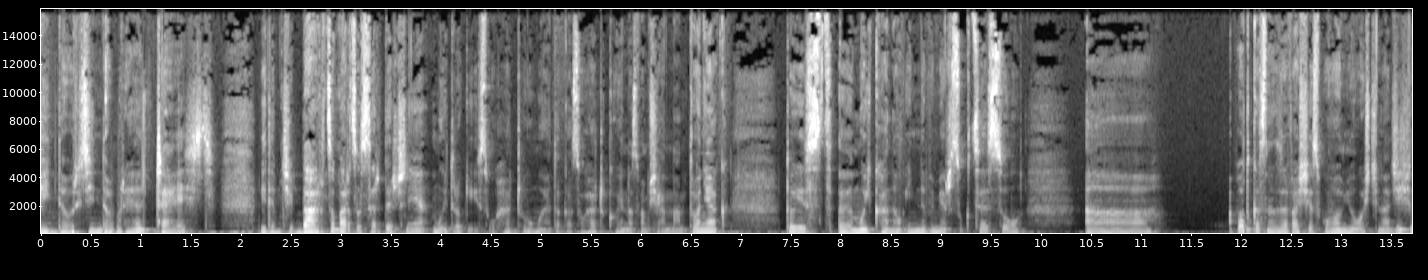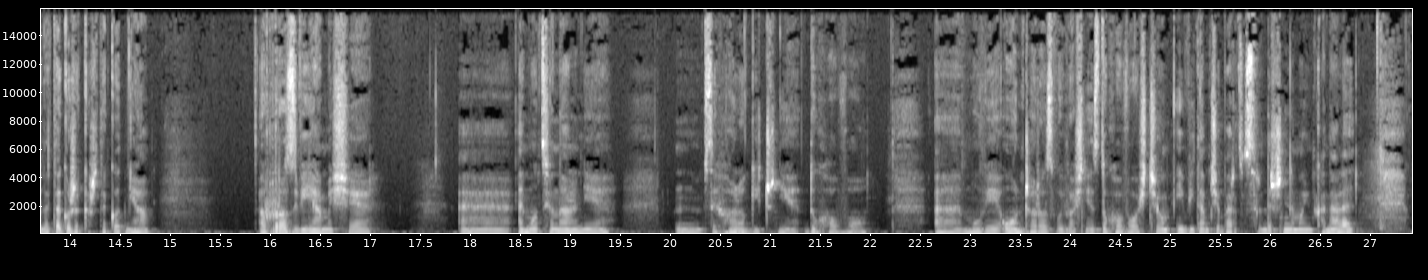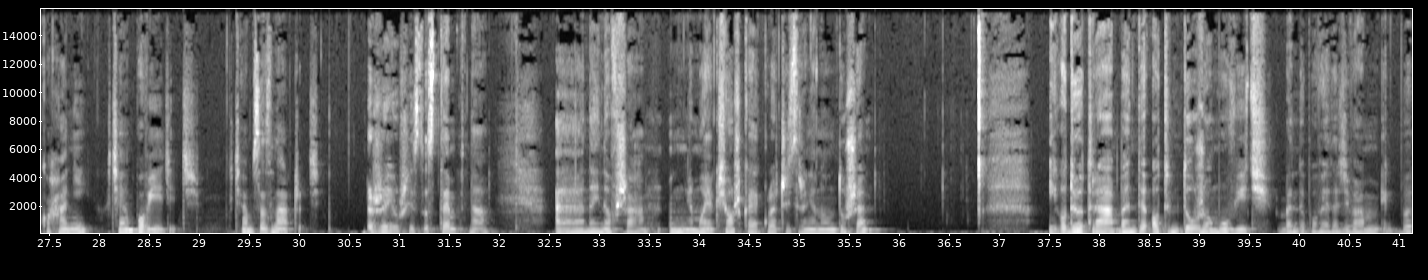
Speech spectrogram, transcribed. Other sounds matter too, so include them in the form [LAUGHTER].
Dzień dobry, dzień dobry, cześć. Witam Cię bardzo, bardzo serdecznie, mój drogi słuchaczu, moja droga słuchaczko. Ja nazywam się Anna Antoniak. To jest e, mój kanał Inny Wymiar Sukcesu. A, podcast nazywa się Słowo Miłości na dziś, dlatego że każdego dnia rozwijamy się e, emocjonalnie, psychologicznie, duchowo. E, mówię, łączę rozwój właśnie z duchowością i witam Cię bardzo serdecznie na moim kanale. Kochani, chciałam powiedzieć, chciałam zaznaczyć, że już jest dostępna e, najnowsza mm, moja książka, Jak uleczyć zranioną duszę. I od jutra będę o tym dużo mówić, będę opowiadać Wam jakby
